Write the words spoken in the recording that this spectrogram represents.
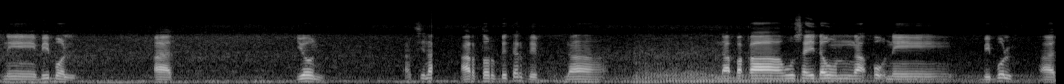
ni Bibol. At yun. At sina Arthur Bitterbib na napakahusay daw nga po ni Bibol at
